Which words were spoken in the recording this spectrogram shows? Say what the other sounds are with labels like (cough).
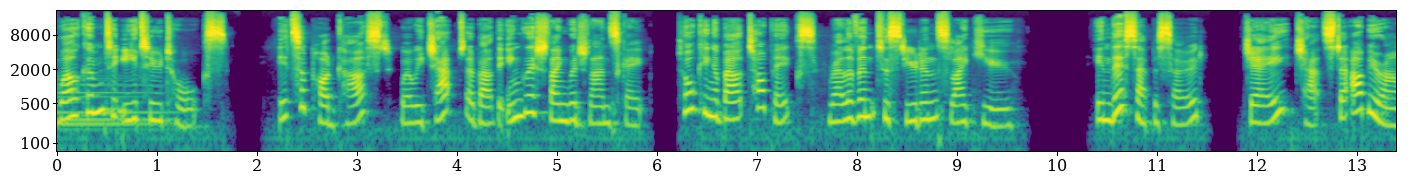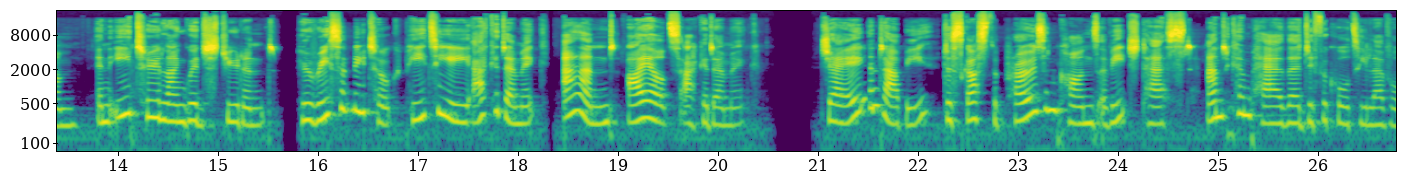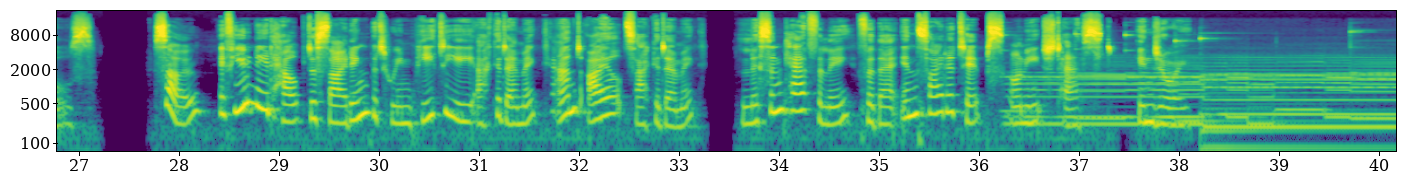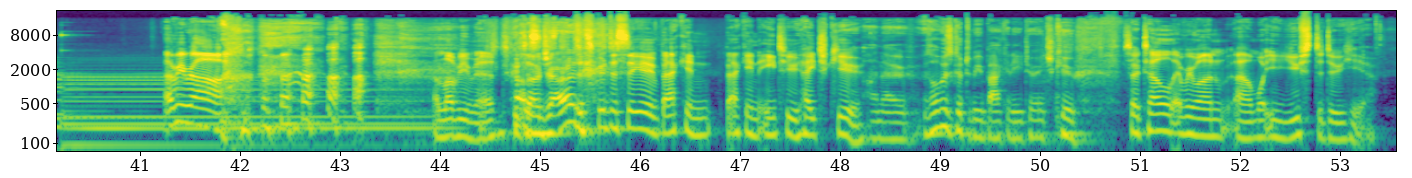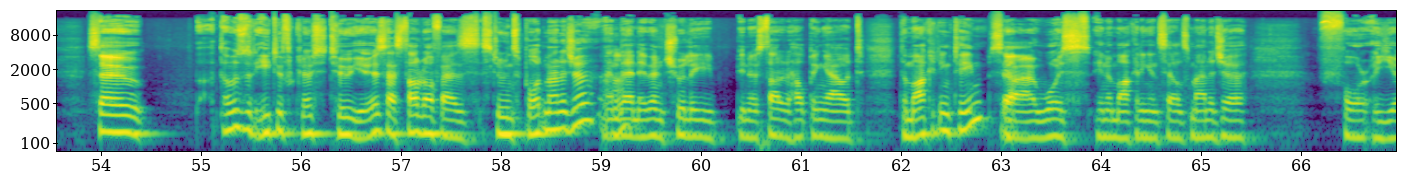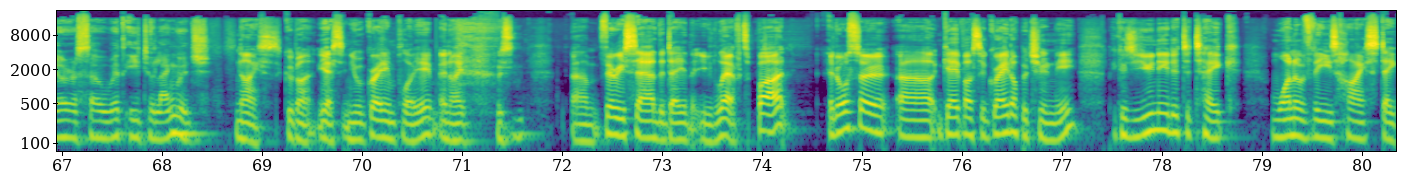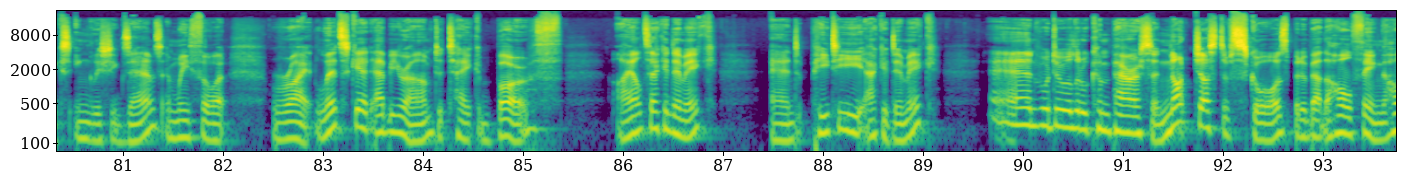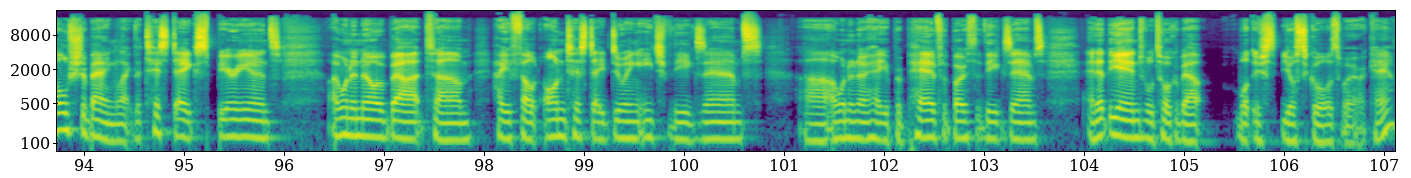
Welcome to E2 Talks. It's a podcast where we chat about the English language landscape, talking about topics relevant to students like you. In this episode, Jay chats to Abhiram, an E2 language student who recently took PTE Academic and IELTS Academic. Jay and Abby discuss the pros and cons of each test and compare their difficulty levels. So, if you need help deciding between PTE Academic and IELTS Academic, listen carefully for their insider tips on each test. Enjoy. Abhiram. (laughs) I love you, man. It's good Hello, to, Jared. It's good to see you back in back in E2 HQ. I know. It's always good to be back at E E2 HQ. So tell everyone um, what you used to do here. So I was at E2 for close to two years. I started off as student support manager Uh-huh. and then eventually, you know, started helping out the marketing team. So Yeah. I was, you know, marketing and sales manager for a year or so with E2 language. Nice, good one. Yes, and you're a great employee, and I was um, very sad the day that you left. But it also uh, gave us a great opportunity because you needed to take one of these high stakes English exams, and we thought, right, let's get Abhiram to take both IELTS academic and PTE academic. And we'll do a little comparison, not just of scores, but about the whole thing, the whole shebang, like the test day experience. I want to know about um, how you felt on test day doing each of the exams. Uh, I want to know how you prepared for both of the exams. And at the end, we'll talk about what your scores were, okay?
